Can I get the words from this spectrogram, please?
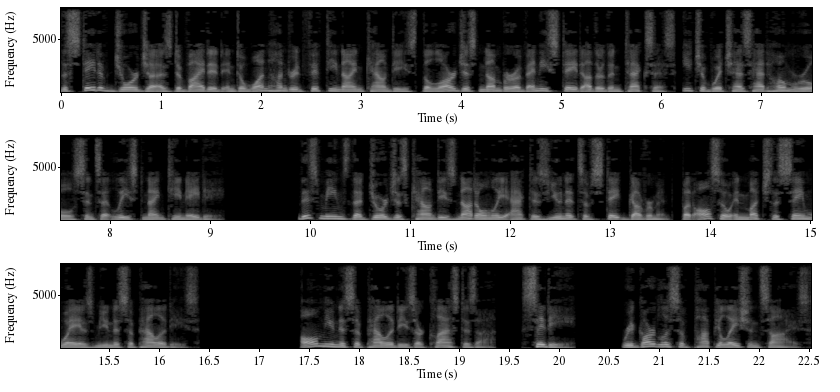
The state of Georgia is divided into 159 counties the largest number of any state other than Texas, each of which has had home rule since at least 1980. This means that Georgia's counties not only act as units of state government, but also in much the same way as municipalities. All municipalities are classed as a city, regardless of population size.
